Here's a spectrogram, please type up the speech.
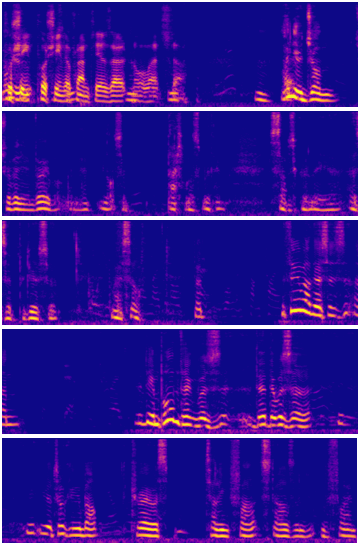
pushing pushing the frontiers out and all that stuff. I knew John Trevelyan very well and had lots of battles with him subsequently uh, as a producer myself. But the thing about this is um, the important thing was uh, that there was a. You're talking about Carreras telling Style and Fine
